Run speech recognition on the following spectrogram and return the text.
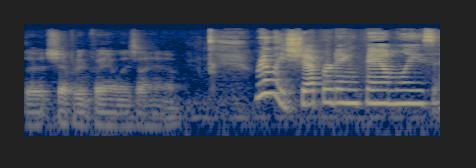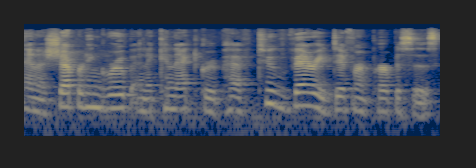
The shepherding families I have. Really, shepherding families and a shepherding group and a connect group have two very different purposes.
